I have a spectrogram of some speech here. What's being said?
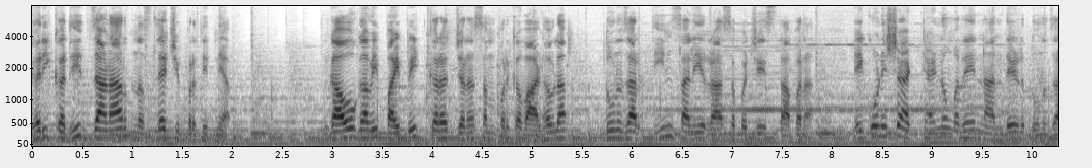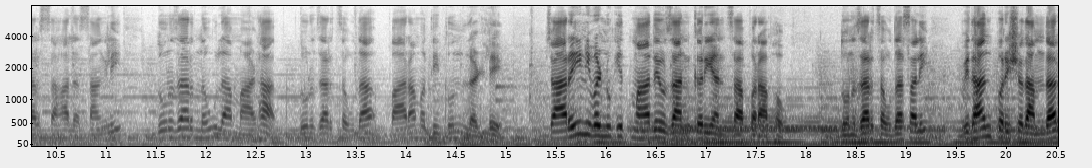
घरी कधीच जाणार नसल्याची प्रतिज्ञा. गावोगावी पायपीट करत जनसंपर्क वाढवला दोन हजार तीन साली रासपची स्थापना. एकोणीसशे अठ्ठ्याण्णवमध्ये नांदेड दोन हजार सहा ला सांगली दोन हजार नऊला माढा दोन हजार चौदा बारामतीतून लढले. चारही निवडणुकीत महादेव जानकर यांचा पराभव. दोन हजार चौदा साली विधान परिषद आमदार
